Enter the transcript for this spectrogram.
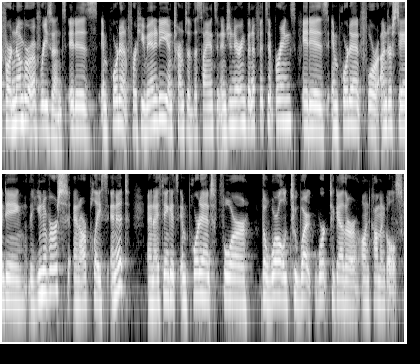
for a number of reasons. It is important for humanity in terms of the science and engineering benefits it brings. It is important for understanding the universe and our place in it. And I think it's important for the world to work, work together on common goals.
